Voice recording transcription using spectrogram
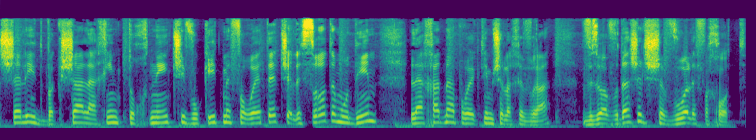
שלי התבקשה להכין תוכנית שיווקית מפורטת של עשרות עמודים לאחד מהפרויקטים של החברה, וזו עבודה של שבוע לפחות.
